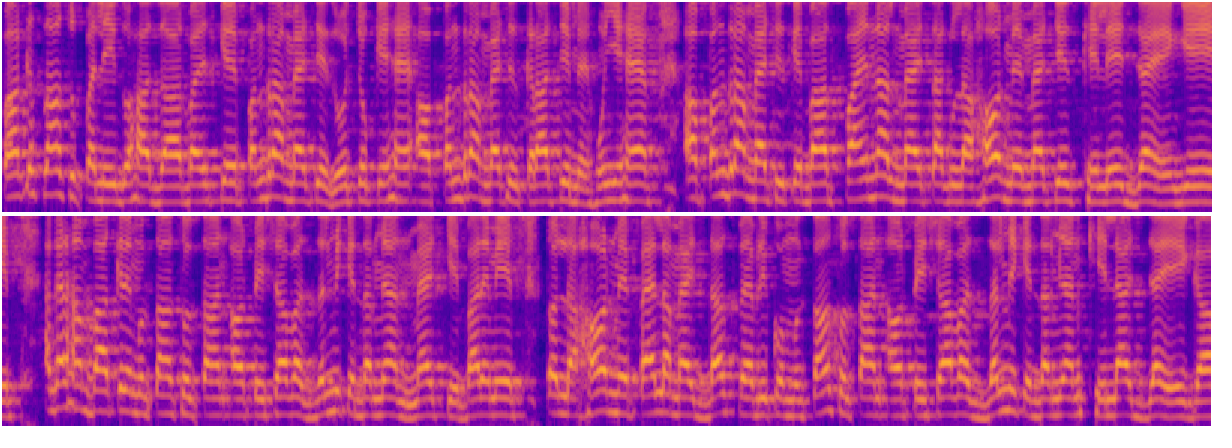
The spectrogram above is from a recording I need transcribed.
पाकिस्तान सुपर लीग दो हज़ार बाईस के पंद्रह मैचेज हो चुके हैं और पंद्रह मैचेज कराची में हुई हैं। है। अब पंद्रह मैच के बाद फाइनल मैच तक लाहौर में मैचेस खेले जाएँगे। अगर हम बात करें मुल्तान सुल्तान और पेशावर जलमी के दरमियान मैच के बारे में तो लाहौर में पहला मैच दस फरवरी को मुल्तान सुल्तान और पेशावर जलमी के दरमियान खेला जाएगा।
